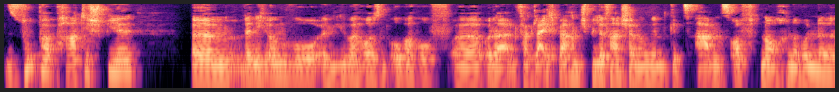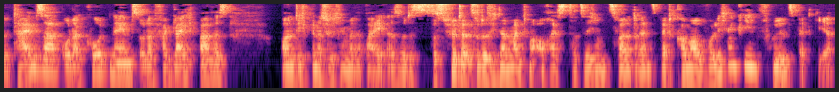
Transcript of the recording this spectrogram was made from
super Partyspiel. Ähm, wenn ich irgendwo in Lieberhausen, Oberhof äh, oder an vergleichbaren Spieleveranstaltungen gibt's abends oft noch eine Runde Times Up oder Codenames oder Vergleichbares. Und ich bin natürlich immer dabei. Also das, das führt dazu, dass ich dann manchmal auch erst tatsächlich um zwei oder drei ins Bett komme, obwohl ich eigentlich früh ins Bett gehe.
